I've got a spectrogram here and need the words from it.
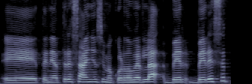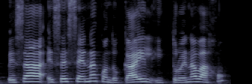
Eh, tenía tres años y me acuerdo verla, ver, ver ese, esa, esa escena cuando cae y truena abajo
